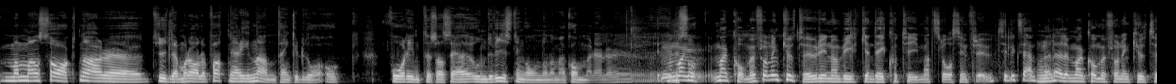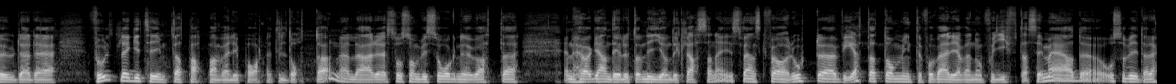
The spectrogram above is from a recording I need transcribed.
man saknar eh, tydliga moraluppfattningar innan tänker du då och får inte så att säga undervisning om dem när man kommer? Eller man, man, kommer från en kultur inom vilken det är kutym att slå sin fru till exempel. Mm. Eller man kommer från en kultur där det är fullt legitimt att pappan väljer partner till dottern. Eller så som vi såg nu att eh, en hög andel av niondeklassarna i svensk förort eh, vet att de inte får välja vem de får gifta sig med eh, och så vidare.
